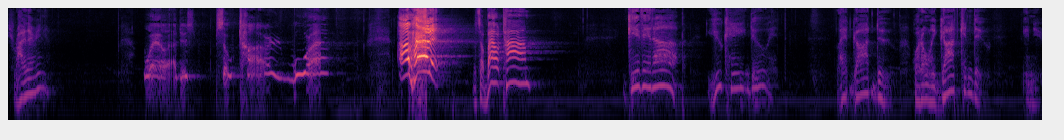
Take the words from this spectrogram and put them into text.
It's right there in you. Well, I'm just so tired, wore out. I've had it. It's about time. Give it up. You can't do it. Let God do what only God can do in you.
